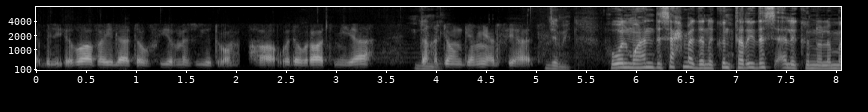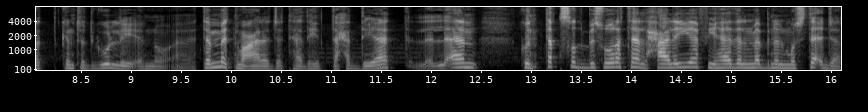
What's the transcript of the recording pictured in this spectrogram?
بالإضافة إلى توفير مسجد ومقهى ودورات مياه تخدم جميع الفئات جميل هو المهندس أحمد أنا كنت أريد أسألك إنه لما كنت تقول لي إنه آه، تمت معالجة هذه التحديات الآن كنت تقصد بصورتها الحالية في هذا المبنى المستأجر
